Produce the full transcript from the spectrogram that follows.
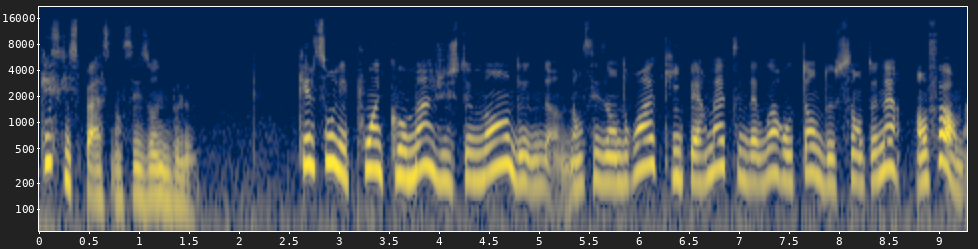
qu'est-ce qui se passe dans ces zones bleues? Quels sont les points communs justement dans, ces endroits qui permettent d'avoir autant de centenaires en forme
